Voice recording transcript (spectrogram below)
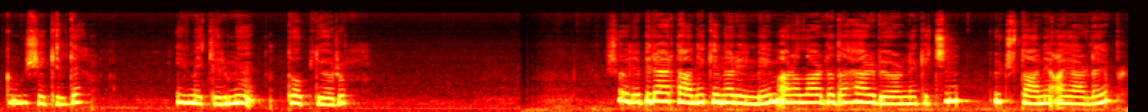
Bakın bu şekilde ilmeklerimi topluyorum. Şöyle birer tane kenar ilmeğim aralarda da her bir örnek için 3 tane ayarlayıp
